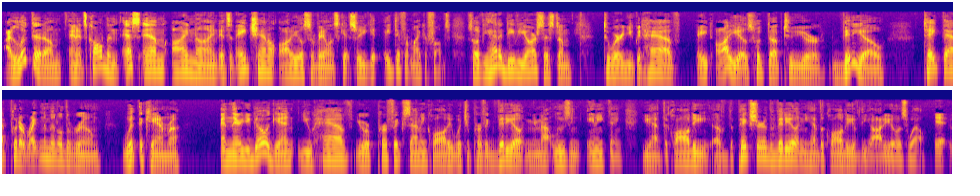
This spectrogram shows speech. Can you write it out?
I looked at them and it's called an SMI9. It's an eight channel audio surveillance kit. So you get eight different microphones. So if you had a DVR system to where you could have eight audios hooked up to your video, take that, put it right in the middle of the room with the camera, and there you go again. You have your perfect sounding quality with your perfect video, and you're not losing anything. You have the quality of the picture, the video, and you have the quality of the audio as well. It,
